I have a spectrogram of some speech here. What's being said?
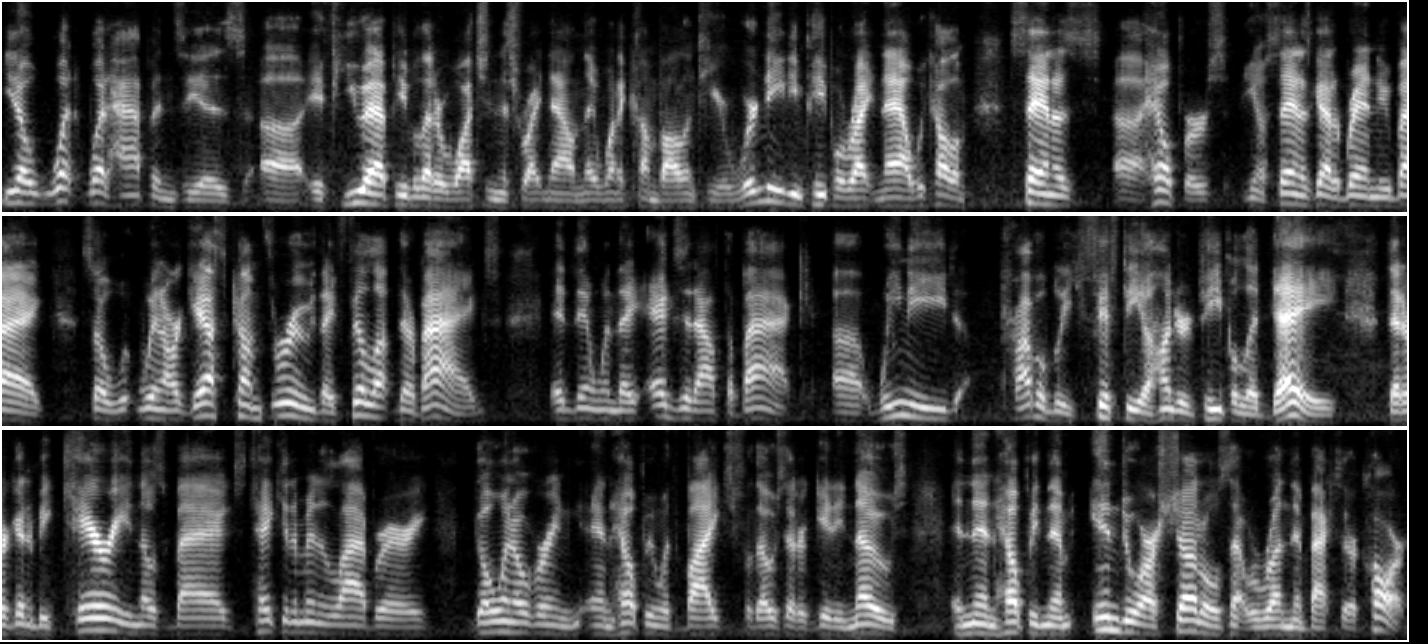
you know what what happens is uh, if you have people that are watching this right now and they want to come volunteer we're needing people right now we call them santa's uh, helpers you know santa's got a brand new bag so w- when our guests come through they fill up their bags and then when they exit out the back uh, we need probably 50 100 people a day that are going to be carrying those bags taking them into the library going over and, and, helping with bikes for those that are getting those and then helping them into our shuttles that will run them back to their car.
